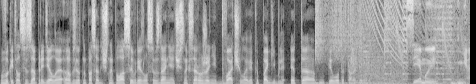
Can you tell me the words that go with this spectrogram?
Выкатился за пределы э, взлетно-посадочной полосы, врезался в здание очистных сооружений. Два человека погибли. Это пилот и второй пилот. Темы дня.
